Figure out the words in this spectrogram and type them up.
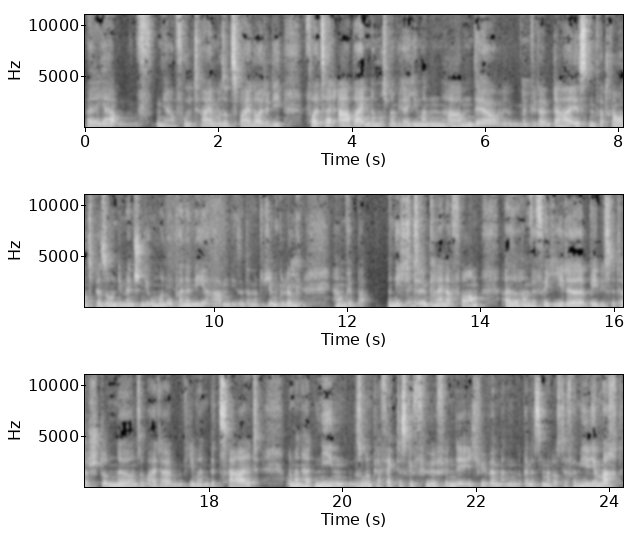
weil ja, ja, Fulltime, also zwei Leute, die Vollzeit arbeiten, da muss man wieder jemanden haben, der entweder da ist, eine Vertrauensperson, die Menschen, die Oma und Opa in der Nähe haben, die sind dann natürlich im Glück. Mhm. Haben wir nicht in keiner Form. Also haben wir für jede Babysitterstunde und so weiter jemanden bezahlt. Und man hat nie so ein perfektes Gefühl, finde ich, wie wenn man, wenn das jemand aus der Familie macht.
